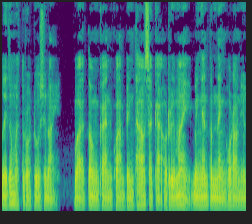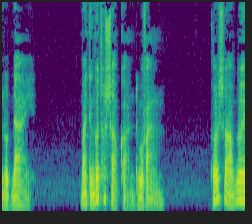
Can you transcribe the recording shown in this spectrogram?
เลยต้องมาตรวจดูซะหน่อย ว่าต้องการความเป็นเท้าสกะหรือไม่ไม่งั้นตำแหน่งของเราเนี่ยหลุดได้ มาถึงก็ทดสอบก่อนทุกฝัง ทดสอบด้วย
